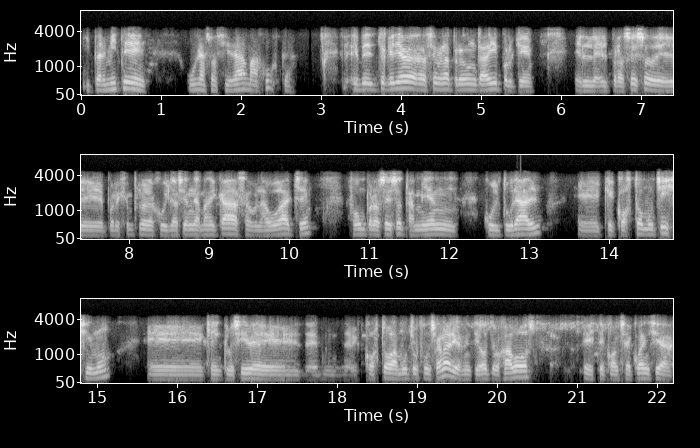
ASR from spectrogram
y permite una sociedad más justa. Eh, te quería hacer una pregunta ahí porque el, el proceso de, por ejemplo, la jubilación de ama de casa o la UH fue un proceso también cultural eh, que costó muchísimo, eh, que inclusive costó a muchos funcionarios, entre otros a vos, este, consecuencias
